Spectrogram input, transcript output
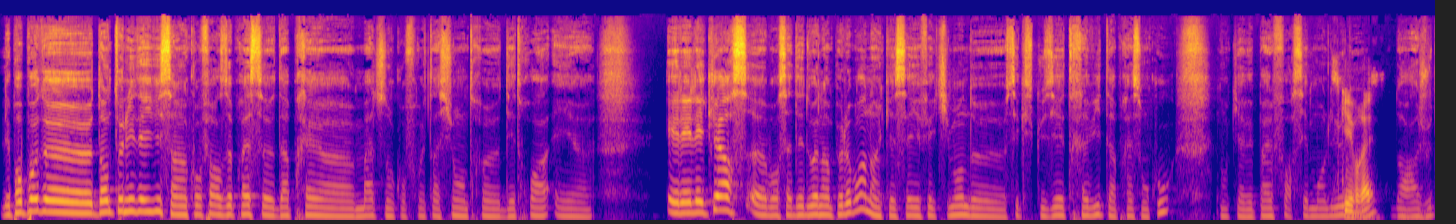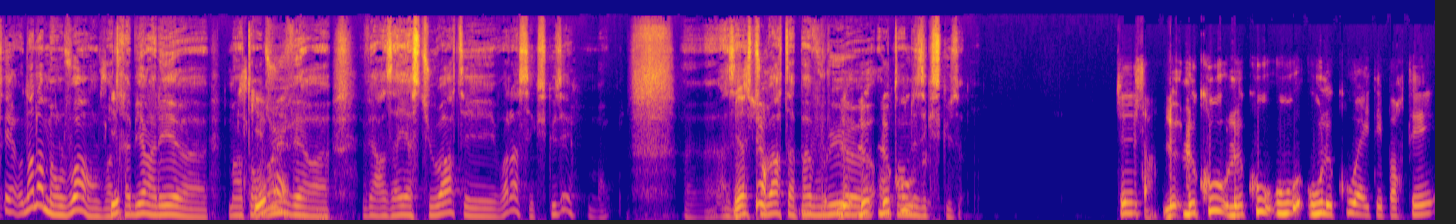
Les propos de- d'Anthony Davis en conférence de presse euh, d'après euh, match, donc confrontation entre euh, Détroit et, euh, et les Lakers. Euh, bon, ça dédouane un peu LeBron, hein, qui essaye effectivement de s'excuser très vite après son coup. Donc il n'y avait pas forcément lieu d'en rajouter. Non, non, mais on le voit, on le voit très bien aller euh, main tendue vers, euh, vers Isaiah Stewart et voilà, s'excuser. Bon. Euh, sûr. Stewart n'a pas voulu Le- le- le entendre coup- les excuses. C'est ça. Le, coup, le coup où, où le coup a été porté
